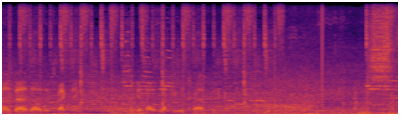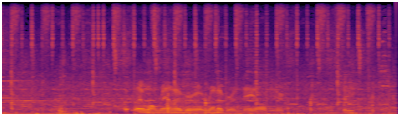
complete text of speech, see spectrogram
Not as bad as I was expecting. I guess I was lucky with traffic. Hopefully I won't run over run over a nail here. See.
